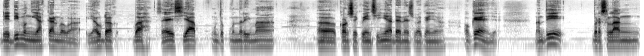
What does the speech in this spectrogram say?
Dedi mengiyakan bahwa ya udah bah saya siap untuk menerima uh, konsekuensinya dan lain sebagainya. Oke okay, nanti berselang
